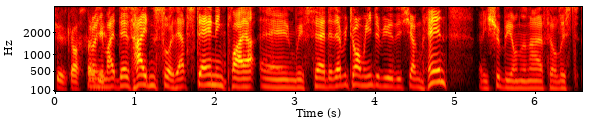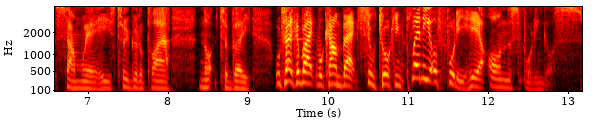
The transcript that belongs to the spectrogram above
Cheers, Goss. Good on you, mate. There's Haiden Schloithe, outstanding player, and we've said it every time we interview this young man that he should be on the AFL list somewhere. He's too good a player not to be. We'll take a break. We'll come back. Still talking plenty of footy here on the Sporting Goss.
